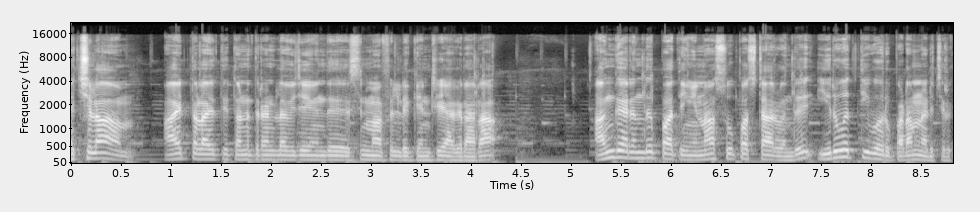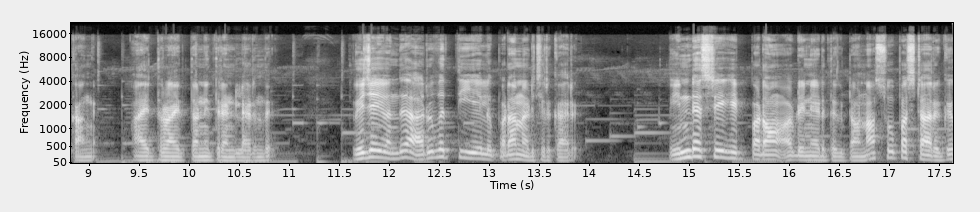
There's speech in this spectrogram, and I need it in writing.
ஆக்சுவலாக ஆயிரத்தி தொள்ளாயிரத்தி தொண்ணூற்றி ரெண்டில் விஜய் வந்து சினிமா ஃபீல்டுக்கு என்ட்ரி ஆகிறாரா? அங்கேருந்து பார்த்தீங்கன்னா சூப்பர் ஸ்டார் வந்து இருபத்தி ஒரு படம் நடிச்சிருக்காங்க. ஆயிரத்தி தொள்ளாயிரத்தி தொண்ணூற்றி ரெண்டுலேருந்து விஜய் வந்து அறுபத்தி ஏழு படம் நடிச்சிருக்காரு. இண்டஸ்ட்ரி ஹிட் படம் அப்படின்னு எடுத்துக்கிட்டோம்னா சூப்பர் ஸ்டாருக்கு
